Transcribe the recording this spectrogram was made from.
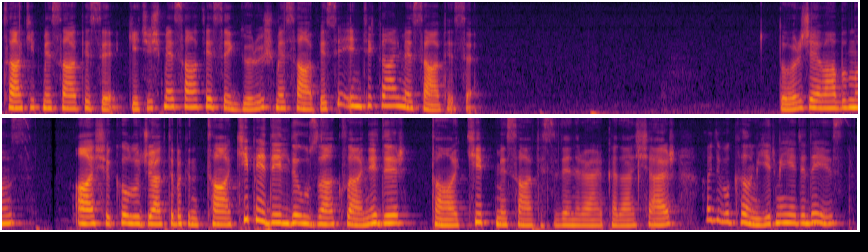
Takip mesafesi, geçiş mesafesi, görüş mesafesi, intikal mesafesi. Doğru cevabımız A şıkkı olacaktı. Bakın takip edildiği uzaklığa nedir? Takip mesafesi denir arkadaşlar. Hadi bakalım 27'deyiz.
